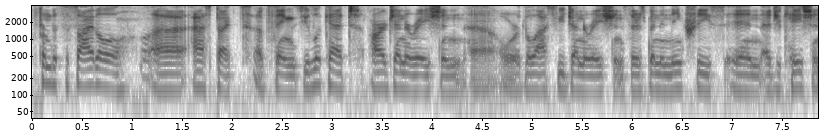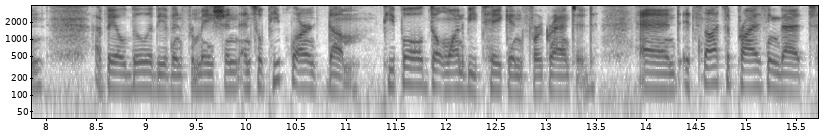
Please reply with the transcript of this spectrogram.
from the societal uh, aspect of things, you look at our generation uh, or the last few generations. There's been an increase in education, availability of information, and so people aren't dumb people don't want to be taken for granted. And it's not surprising that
